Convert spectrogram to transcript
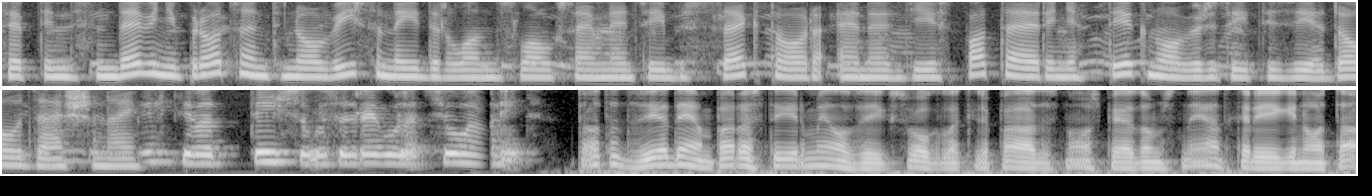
79% no visa Nīderlandes lauksaimniecības sektora enerģijas patēriņa tiek novirzīti ziedu audzēšanai. kehtivad teistsugused regulatsioonid. Tātad ziediem parasti ir milzīgs oglekļa pēdas nospiedums neatkarīgi no tā,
